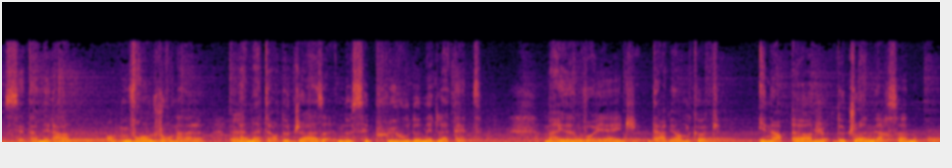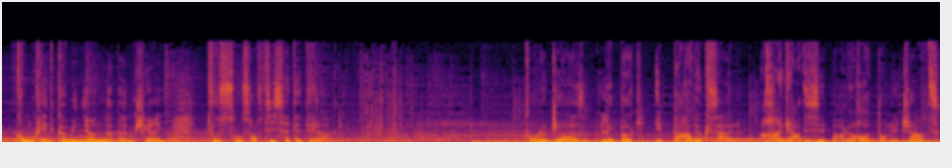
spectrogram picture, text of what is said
Cette année-là, en ouvrant le journal, l'amateur de jazz ne sait plus où donner de la tête. Maiden Voyage d'Herbie Hancock, Inner Urge de Joe Anderson, Complete Communion de Don Cherry, tous sont sortis cet été-là. Pour le jazz, l'époque est paradoxale. Ringardisé par le rock dans les charts,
